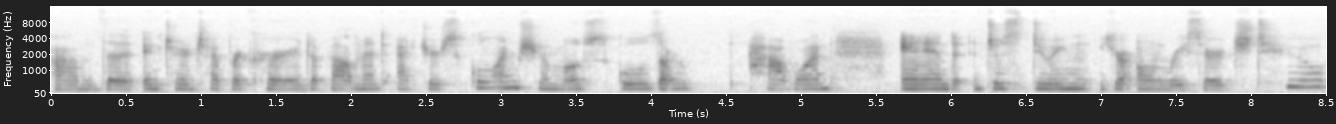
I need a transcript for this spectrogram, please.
um, the internship or career development at your school. I'm sure most schools are have one and just doing your own research too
